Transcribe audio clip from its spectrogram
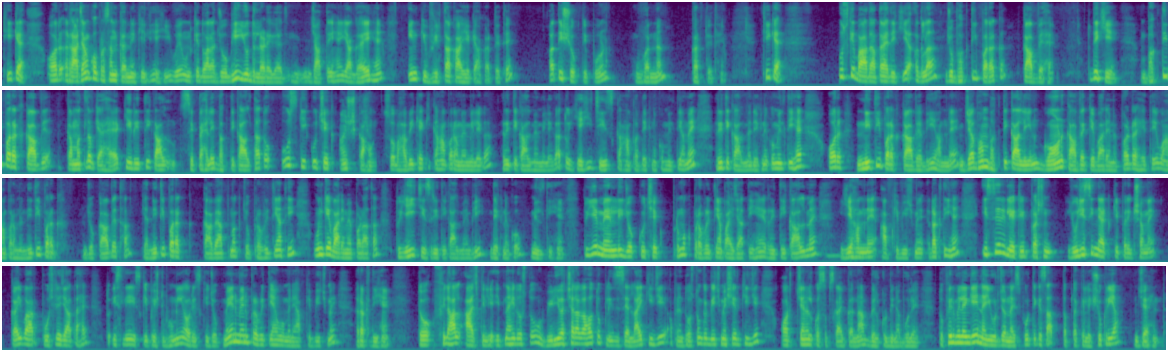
ठीक है? और राजाओं को प्रसन्न करने के लिए ही वे उनके द्वारा जो भी युद्ध लड़े गए, जाते हैं या गए हैं, इनकी वीरता का ये क्या करते थे? अतिशोक्तिपूर्ण वर्णन करते थे। ठीक है? उसके बाद आता है, देखिए, अगला जो भक्ति परक काव्य है। तो देखिए भक्ति परख काव्य का मतलब क्या है कि रीति काल से पहले भक्ति काल था तो उसकी कुछ एक अंश का होना स्वाभाविक है कि कहाँ पर हमें मिलेगा? रीति काल में मिलेगा। तो यही चीज़ कहाँ पर देखने को मिलती है, हमें रीति काल में देखने को मिलती है। और नीति परक काव्य भी हमने, जब हम भक्तिकालीन गौण काव्य के बारे में पढ़ रहे थे, वहाँ पर हमने नीति परक जो काव्य था, या नीति परक काव्यात्मक जो प्रवृत्तियाँ थी, उनके बारे में पढ़ा था तो यही चीज़ रीतिकाल में भी देखने को मिलती हैं। तो ये मेनली जो कुछ एक प्रमुख प्रवृत्तियाँ पाई जाती हैं रीतिकाल में, ये हमने आपके बीच में रख दी हैं। इससे रिलेटेड प्रश्न यूजीसी नेट की परीक्षा में कई बार पूछ लिया जाता है तो इसलिए इसकी पृष्ठभूमि और इसकी जो मेन मेन प्रवृत्तियाँ हैं, वो मैंने आपके बीच में रख दी हैं। तो फ़िलहाल आज के लिए इतना ही दोस्तों। वीडियो अच्छा लगा हो तो प्लीज़ इसे लाइक कीजिए, अपने दोस्तों के बीच में शेयर कीजिए और चैनल को सब्सक्राइब करना बिल्कुल भी ना भूलें। तो फिर मिलेंगे नई ऊर्जा और नई स्फूर्ति के साथ, तब तक के लिए शुक्रिया, जय हिंद।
